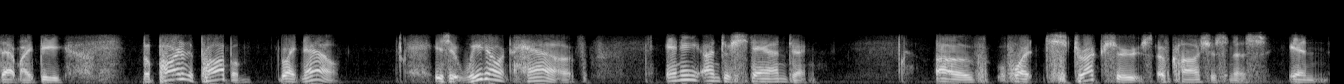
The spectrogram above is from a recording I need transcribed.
that might be. But part of the problem right now is that we don't have any understanding of what structures of consciousness in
